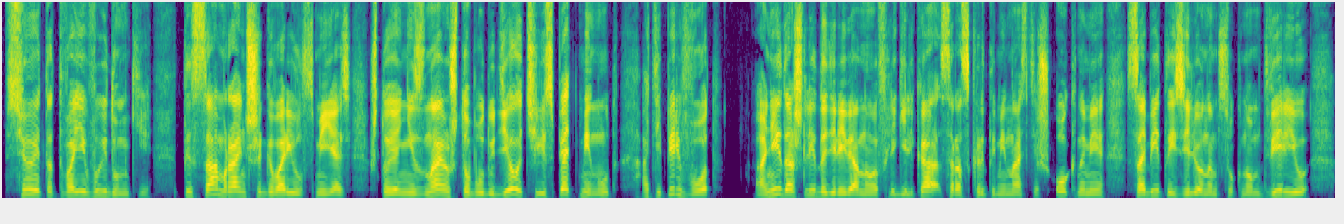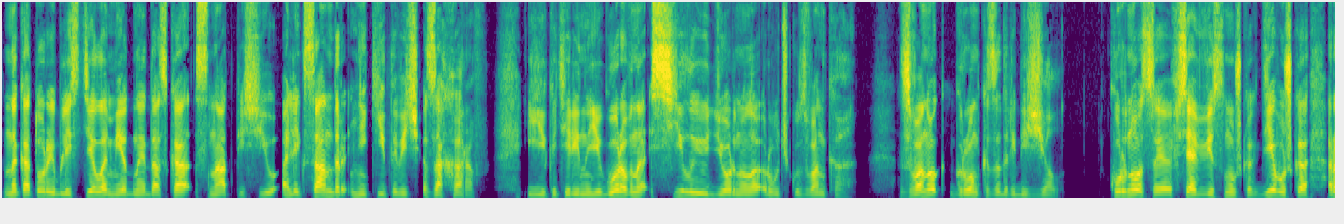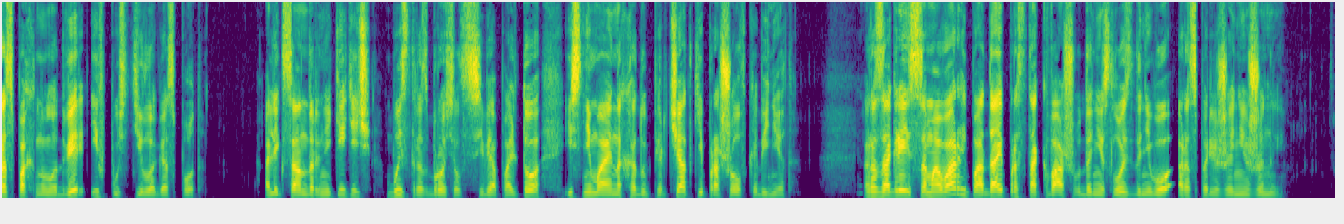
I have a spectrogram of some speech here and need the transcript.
Все это твои выдумки. Ты сам раньше говорил, смеясь, что я не знаю, что буду делать через пять минут, а теперь вот. Они дошли до деревянного флигелька с раскрытыми настежь окнами, с обитой зеленым сукном дверью, на которой блестела медная доска с надписью «Александр Никитович Захаров». И Екатерина Егоровна силою дернула ручку звонка. Звонок громко задребезжал. Курносая, вся в веснушках девушка распахнула дверь и впустила господ. Александр Никитич быстро сбросил с себя пальто и, снимая на ходу перчатки, прошел в кабинет. «Разогрей самовар и подай простоквашу», — донеслось до него распоряжение жены.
